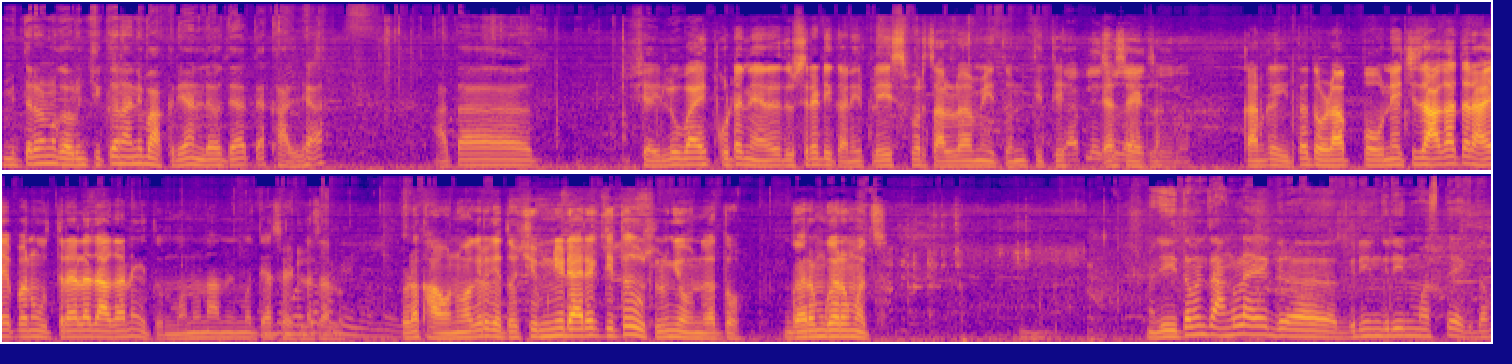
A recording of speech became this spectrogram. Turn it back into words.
मित्रांनो घरून चिकन आणि भाकरी आणल्या होत्या त्या खाल्ल्या. आता शैलूबाई कुठं नेणार आहे? दुसऱ्या ठिकाणी प्लेसवर चाललो आम्ही इथून तिथे त्या साईडला कारण का इथं थोडा पोहण्याची जागा तर आहे पण उतरायला जागा नाही इथून. म्हणून आम्ही मग त्या साईडला चाललो. थोडं खाऊन वगैरे घेतो. चिमणी डायरेक्ट तिथं उचलून घेऊन जातो. गरम गरमच म्हणजे इथं पण चांगलं आहे ग्रीन ग्रीन मस्त आहे एकदम.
